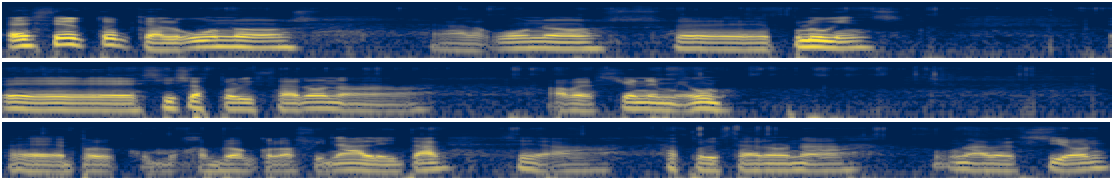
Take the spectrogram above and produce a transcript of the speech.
Es cierto que algunos, algunos eh, plugins eh, sí se actualizaron a, a versión M1. Eh, como ejemplo con lo final y tal, se actualizaron a una versión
